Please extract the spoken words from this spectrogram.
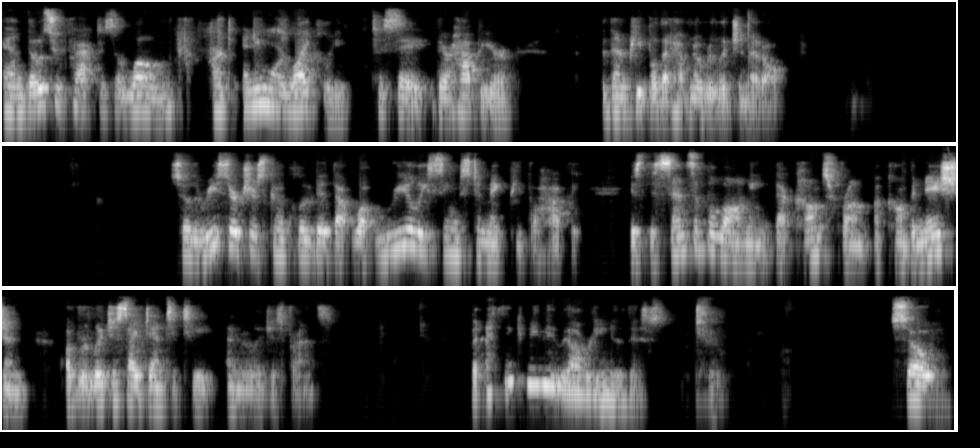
And those who practice alone aren't any more likely to say they're happier than people that have no religion at all. So the researchers concluded that what really seems to make people happy is the sense of belonging that comes from a combination of religious identity and religious friends. But I think maybe we already knew this too. So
